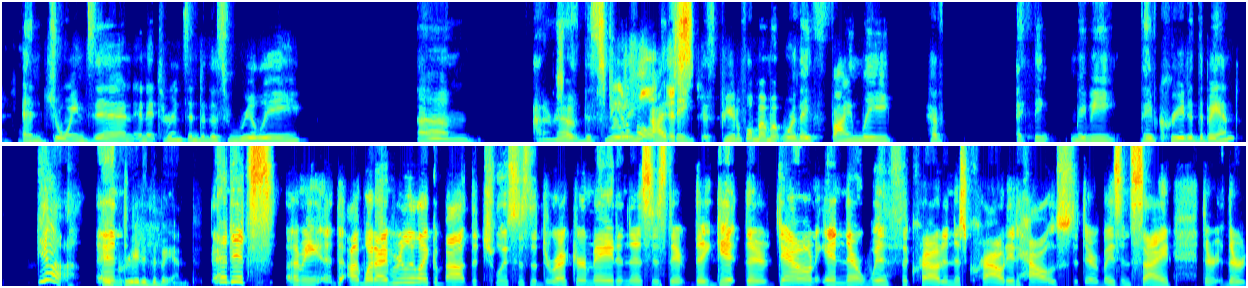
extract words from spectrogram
mm-hmm. and joins in and it turns into this really um i don't know this really i it's... think this beautiful moment where they finally have i think maybe they've created the band? Yeah and they created the band. and it's i mean what i really like about the choices the director made in this is they they get they're down in there with the crowd in this crowded house that everybody's inside. They're they're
